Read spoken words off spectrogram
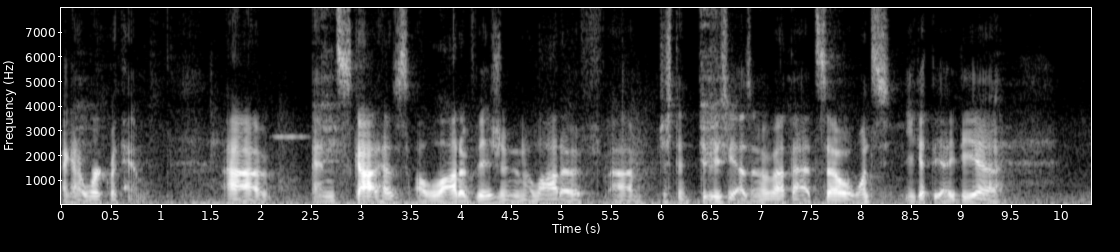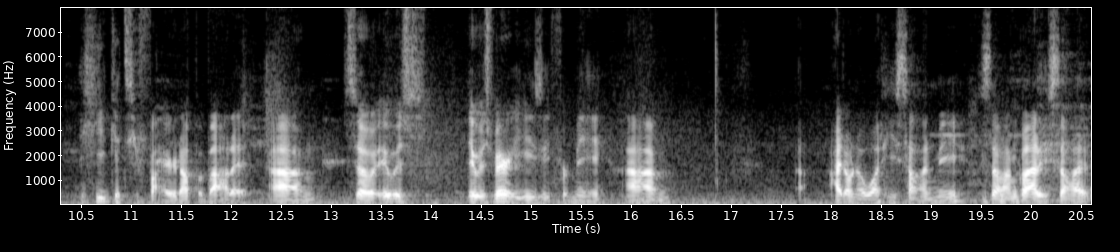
I got to work with him. Uh, and Scott has a lot of vision and a lot of um, just enthusiasm about that. So once you get the idea, he gets you fired up about it. Um, so it was it was very easy for me. Um, I don't know what he saw in me, so I'm glad he saw it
